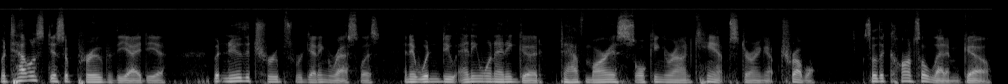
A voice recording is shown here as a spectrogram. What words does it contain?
Metellus disapproved of the idea, but knew the troops were getting restless, and it wouldn't do anyone any good to have Marius sulking around camp stirring up trouble, so the consul let him go.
